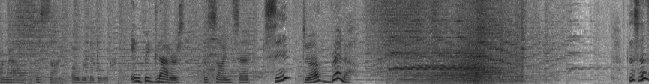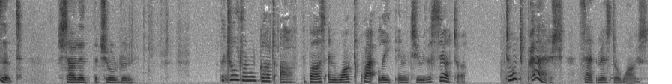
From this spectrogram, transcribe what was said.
Around the sign over the door. In big letters, the sign said Cinderella. This is it shouted the children. The children got off the bus and walked quietly into the theater. Don't push, said Mr. Wise.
